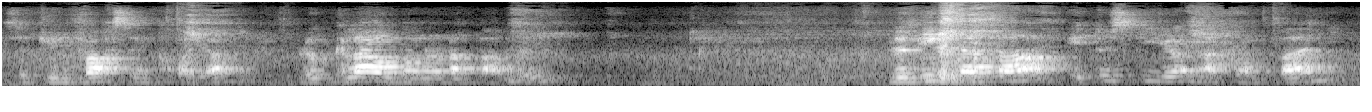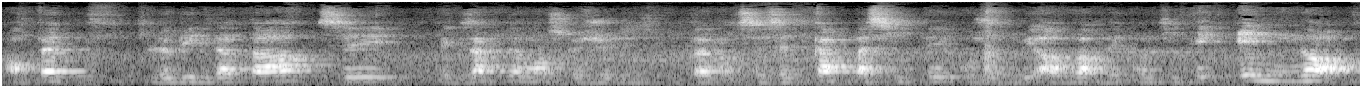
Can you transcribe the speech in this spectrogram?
C'est une force incroyable. Le cloud, on en a parlé. Le big data et tout ce qui accompagne, en fait, le big data, c'est exactement ce que je disais tout à l'heure, c'est cette capacité aujourd'hui à avoir des quantités énormes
